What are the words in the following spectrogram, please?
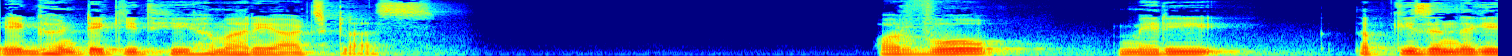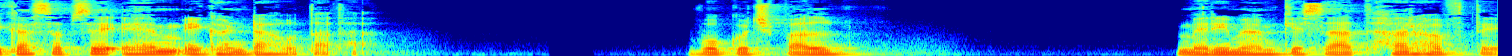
एक घंटे की थी हमारी आर्ट्स क्लास और वो मेरी तब की ज़िंदगी का सबसे अहम एक घंटा होता था। वो कुछ पल मेरी मैम के साथ हर हफ़्ते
